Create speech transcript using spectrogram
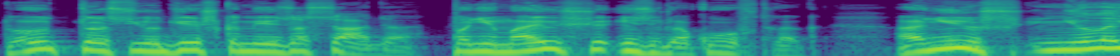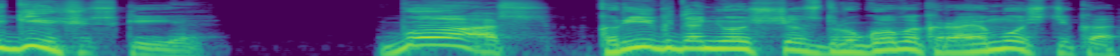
Тут-то с юдишками и засада, понимающий изрек Уфтхак. Они ж нелогические. «Босс!» — Крик донесся с другого края мостика,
